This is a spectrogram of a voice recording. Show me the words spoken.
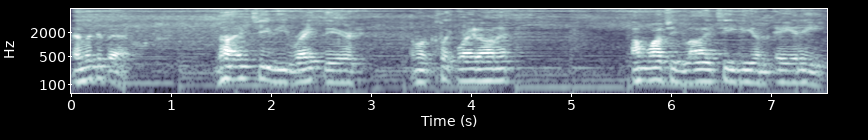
and look at that. Live TV right there. I'm going to click right on it. I'm watching live TV on A&E.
